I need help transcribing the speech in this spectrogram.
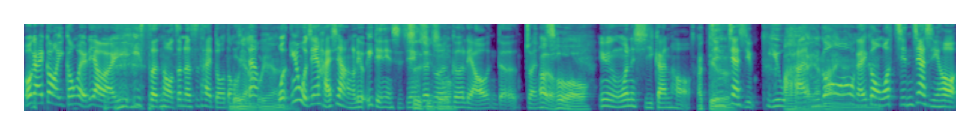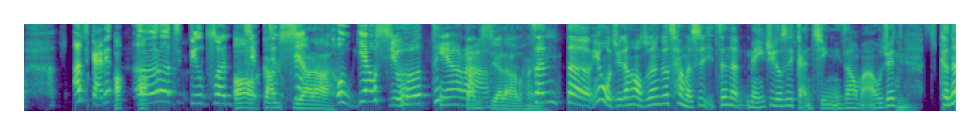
我跟你讲，一恭维料啊，一一生哦，真的是太多东西。但我因为我今天还想留一点点时间跟竹升哥聊你的专辑，因为我的时间哈，真正是有限。我我跟你讲，我真正是吼，啊，改的呃了一张专辑，感谢啦，哦，要求好听啦，感谢啦，真的，因为我觉得哈，竹升哥唱的是真的每一句都是感情，你知道吗？我觉得。可能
